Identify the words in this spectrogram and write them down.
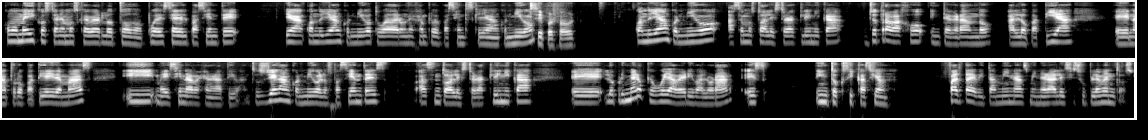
como médicos tenemos que verlo todo. Puede ser el paciente Llegan, cuando llegan conmigo, te voy a dar un ejemplo de pacientes que llegan conmigo. Sí, por favor. Cuando llegan conmigo, hacemos toda la historia clínica. Yo trabajo integrando alopatía, eh, naturopatía y demás, y medicina regenerativa. Entonces llegan conmigo los pacientes, hacen toda la historia clínica. Eh, lo primero que voy a ver y valorar es intoxicación, falta de vitaminas, minerales y suplementos.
